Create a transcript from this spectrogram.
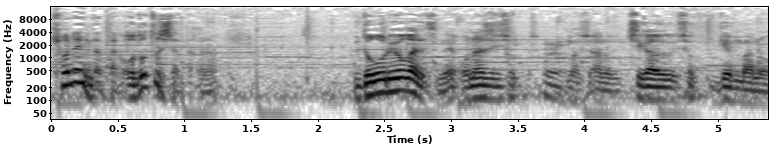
去年だったか一昨年だったかな。同僚がですね同じまあ、あの違う職現場の,、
